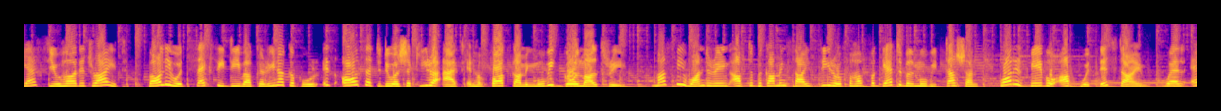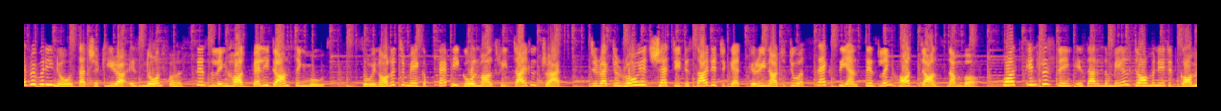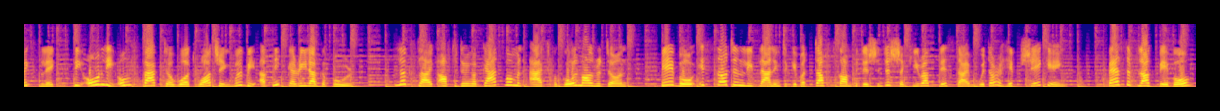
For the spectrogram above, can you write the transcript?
Yes, you heard it right. Bollywood sexy diva Kareena Kapoor is all set to do a Shakira act in her forthcoming movie Golmaal 3. Must be wondering after becoming size 0 for her forgettable movie Tashan, what is Bebo up with this time? Well, everybody knows that Shakira is known for her sizzling hot belly dancing moves. So in order to make a peppy Golmaal 3 title track, director Rohit Shetty decided to get Kareena to do a sexy and sizzling hot dance number. What's interesting is that in the male-dominated comic flick, the only oomph factor worth watching will be Apni Kareena Kapoor. Looks like after doing a Catwoman act for Golmaal Returns, Bebo is certainly planning to give a tough competition to Shakira this time with her hip shaking. Best of luck Bebo!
